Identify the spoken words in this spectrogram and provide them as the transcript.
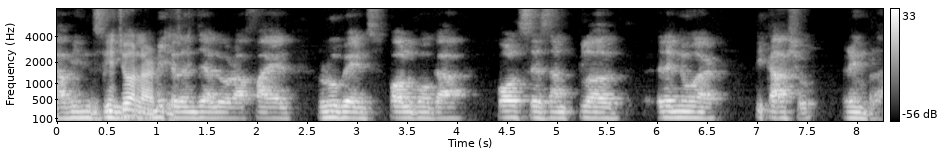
da Vinci artist. Michelangelo Raphael Rubens Paul Gauguin Paul Cezanne Claude Renoir Picasso Rembrandt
